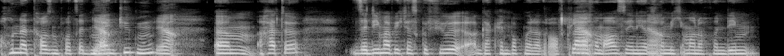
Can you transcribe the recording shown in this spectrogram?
100.000 Prozent Ja. meinen Typen Ja, ähm, hatte, seitdem habe ich das Gefühl, äh, gar keinen Bock mehr darauf. Klar, Ja. vom Aussehen her Ja. träume ich immer noch von dem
